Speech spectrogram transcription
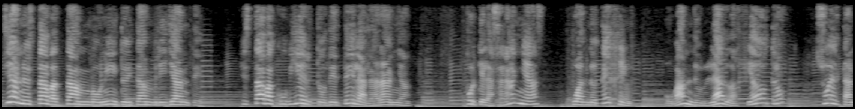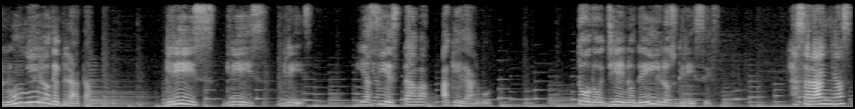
ya no estaba tan bonito y tan brillante. Estaba cubierto de tela de araña. Porque las arañas, cuando tejen o van de un lado hacia otro, sueltan un hilo de plata. Gris, gris, gris. Y así estaba aquel árbol. Todo lleno de hilos grises. Las arañas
